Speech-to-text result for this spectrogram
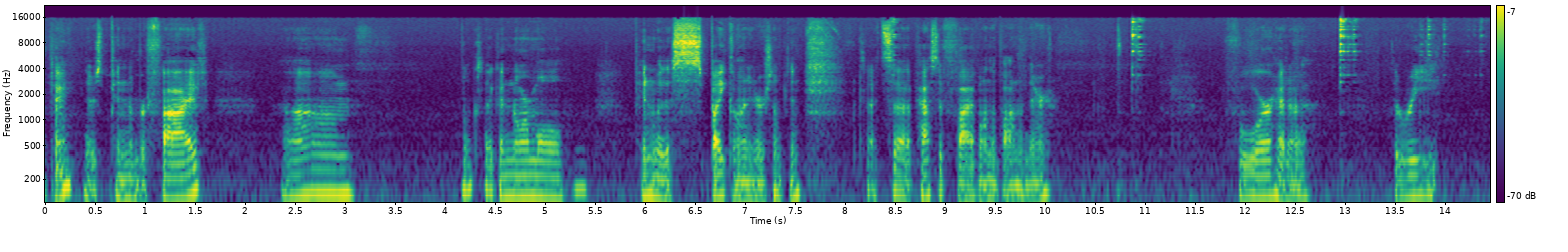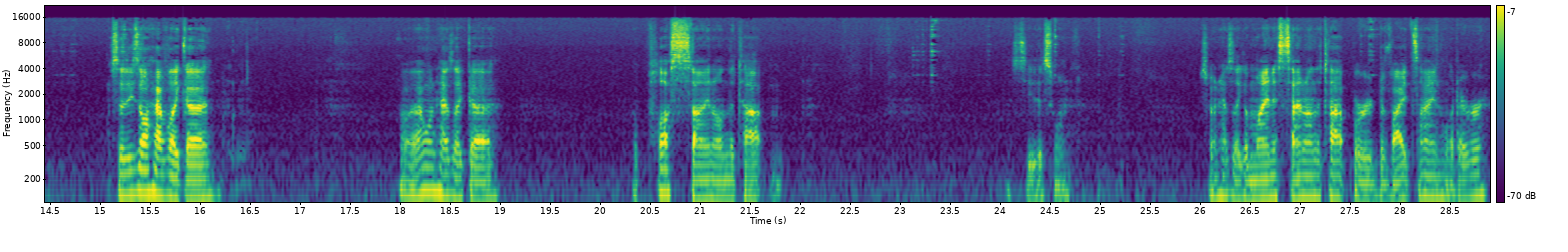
Okay, there's pin number five. Um, looks like a normal pin with a spike on it or something. So that's a passive five on the bottom there. Four had a three. So these all have like a Oh, that one has like a a plus sign on the top. Let's see this one. This one has like a minus sign on the top or divide sign, whatever.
